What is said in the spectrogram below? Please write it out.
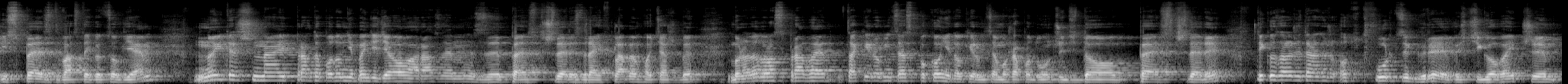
i z PS2 z tego co wiem. No i też najprawdopodobniej będzie działała razem z PS4 z Drive Clubem chociażby, bo na dobrą sprawę ta kierownica spokojnie tą kierownicę można podłączyć do PS4, tylko zależy teraz już od twórcy gry wyścigowej, czy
